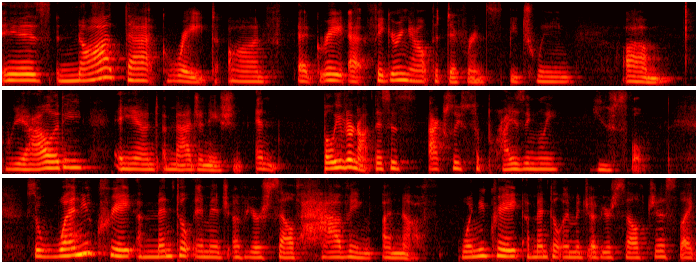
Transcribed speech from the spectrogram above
is not that great on at great at figuring out the difference between um, reality and imagination. And believe it or not, this is actually surprisingly useful. So when you create a mental image of yourself having enough, when you create a mental image of yourself just like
